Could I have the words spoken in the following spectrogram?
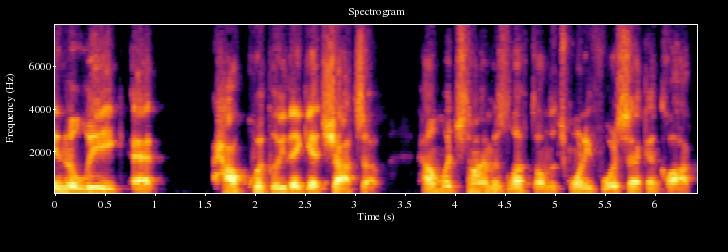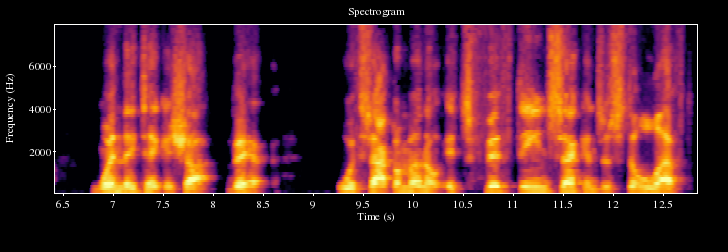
in the league at how quickly they get shots up. How much time is left on the 24 second clock when they take a shot? There, with Sacramento, it's 15 seconds is still left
